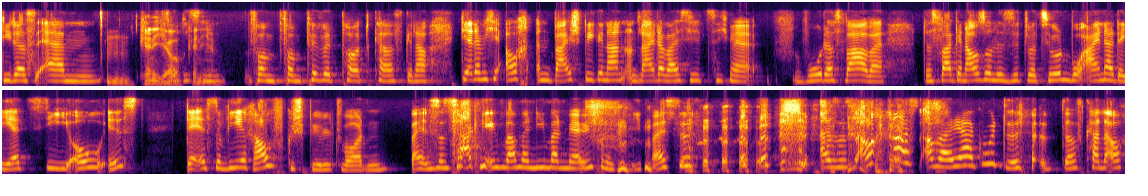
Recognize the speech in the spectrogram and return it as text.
die das ähm, hm, kenne ich so auch, kenne ich auch. Vom, vom Pivot Podcast, genau. Die hat nämlich auch ein Beispiel genannt und leider weiß ich jetzt nicht mehr, wo das war, aber das war genau so eine Situation, wo einer, der jetzt CEO ist, der ist so wie raufgespült worden weil sozusagen irgendwann mal niemand mehr übrig blieb, weißt du? also ist auch krass, aber ja gut, das kann auch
